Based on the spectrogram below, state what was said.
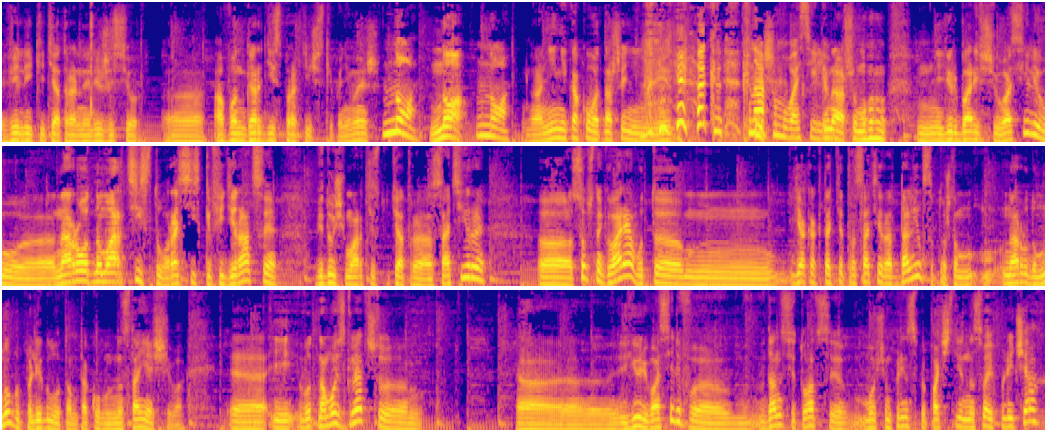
великий театральный режиссер, э, авангардист практически, понимаешь? Но, Но но, они никакого отношения не имеют к, к нашему к Василию. нашему Юрию Борисовичу Васильеву, э, народному артисту Российской Федерации, ведущему артисту театра сатиры. Э, Собственно говоря, вот э, я как-то от театра сатиры отдалился, потому что народу много полегло там такого настоящего. И вот на мой взгляд, что Юрий Васильев э, в данной ситуации, в общем, в принципе, почти на своих плечах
